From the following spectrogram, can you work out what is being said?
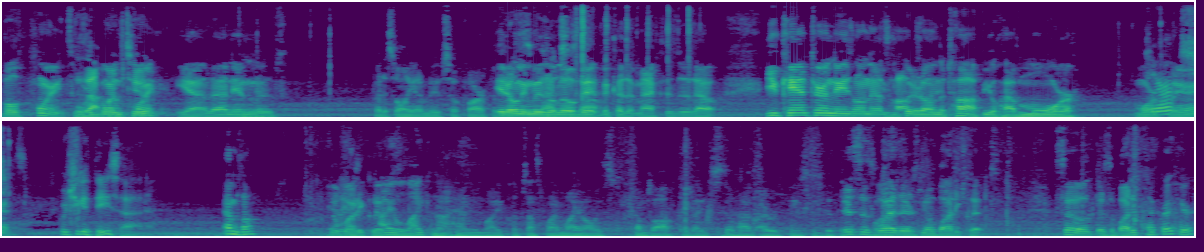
both points, Does where that move too? point- yeah, that end Yeah. moves. But it's only gonna move so far. It only moves a little bit out. because it maxes it out. You can turn these on the If you top put it on the top, you'll have more. more Clearance? clearance. Where'd you get these at? Amazon. No body clips. I like not having body clips. That's why mine always comes off because I still have. I refuse to get. the This is body why clip. there's no body clips. So there's a body clip right here.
